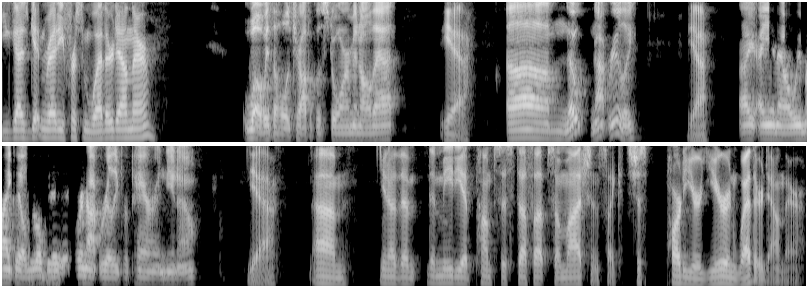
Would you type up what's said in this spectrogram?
You guys getting ready for some weather down there? Well, with the whole tropical storm and all that? Yeah. Um, nope, not really. Yeah. I, I, you know, we might get a little bit. We're not really preparing, you know. Yeah. Um, you know, the the media pumps this stuff up so much, and it's like it's just part of your year and weather down there.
